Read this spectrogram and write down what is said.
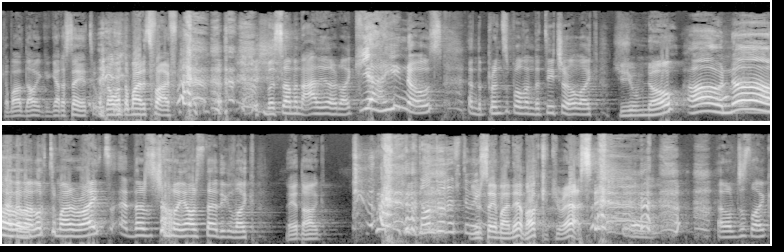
Come on, dog, you gotta say it. We don't want the minus five. Bassam and Ali are like, Yeah, he knows. And the principal and the teacher are like, You know? Oh no. And then I look to my right, and there's Shahriyar standing like, Hey, dog, Don't do this to me. you say my name, I'll kick your ass. and I'm just like,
